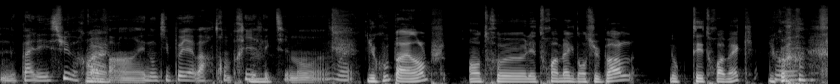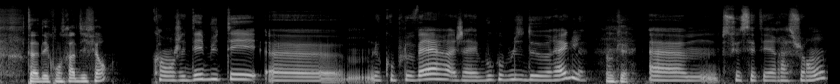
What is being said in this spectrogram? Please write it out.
ne pas les suivre. Quoi. Enfin, et donc, il peut y avoir tromperie, mhm. effectivement. Euh, du coup, par exemple, entre les trois mecs dont tu parles, donc tes trois mecs, du coup, tu as des contrats différents? Quand j'ai débuté euh, le couple ouvert, j'avais beaucoup plus de règles, euh, parce que c'était rassurant.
